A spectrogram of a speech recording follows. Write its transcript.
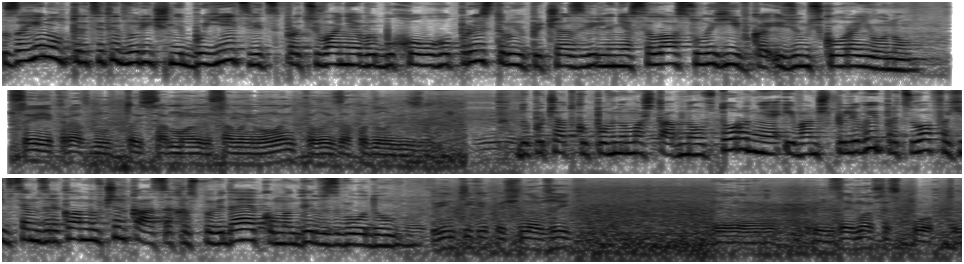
Загинув 32-річний боєць від спрацювання вибухового пристрою під час звільнення села Сулигівка Ізюмського району. Це якраз був той самий, самий момент, коли заходили візу. До початку повномасштабного вторгнення Іван Шпильовий працював фахівцем з реклами в Черкасах, розповідає командир взводу. Він тільки починав жити, е, він займався спортом,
